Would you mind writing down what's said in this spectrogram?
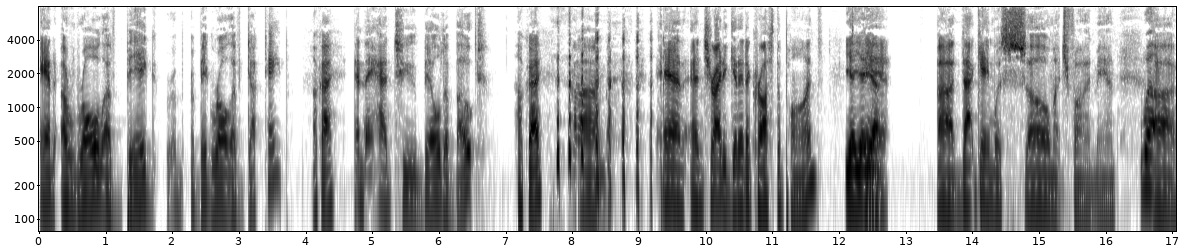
and a roll of big, a big roll of duct tape, Okay. and they had to build a boat Okay. and and try to get it across the pond. yeah, yeah, yeah. Uh, that game was so much fun, man. Well, Uh,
